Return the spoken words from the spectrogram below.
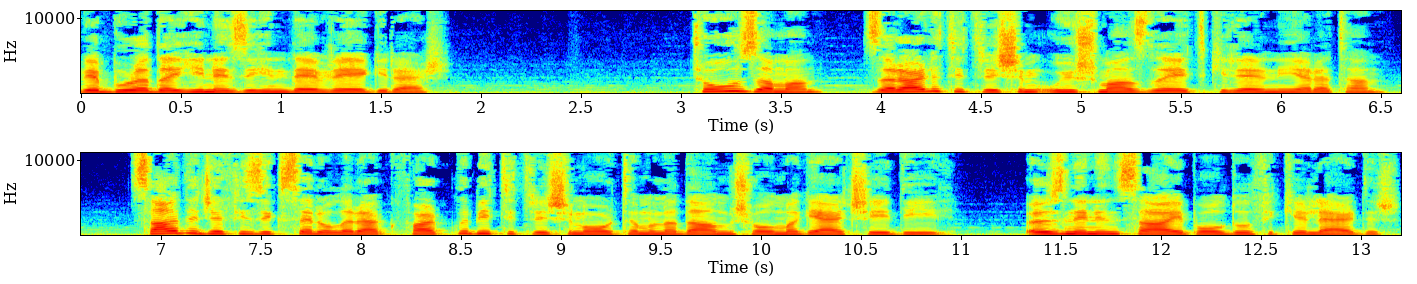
ve burada yine zihin devreye girer. Çoğu zaman, zararlı titreşim uyuşmazlığı etkilerini yaratan, sadece fiziksel olarak farklı bir titreşim ortamına dalmış olma gerçeği değil, öznenin sahip olduğu fikirlerdir.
